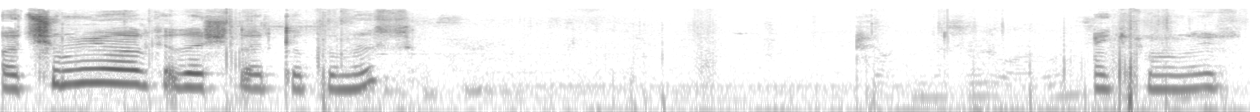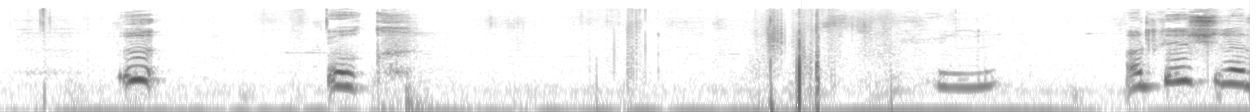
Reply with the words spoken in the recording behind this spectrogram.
Açılmıyor arkadaşlar kapımız. Ekranlar. Yok. Şöyle. Arkadaşlar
